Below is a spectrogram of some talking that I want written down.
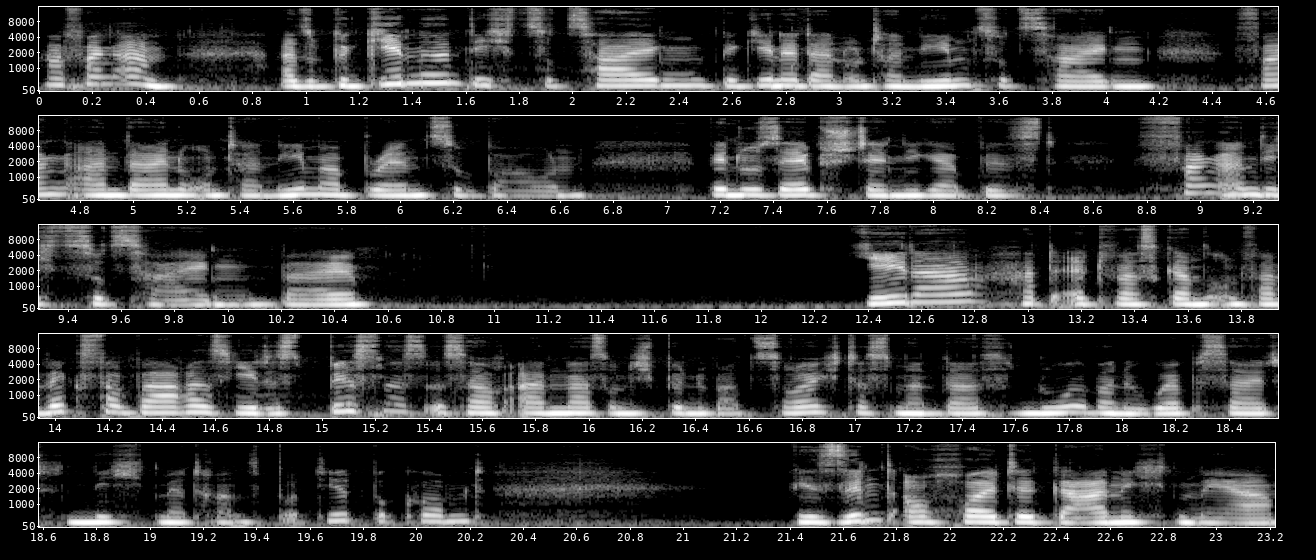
Ja, fang an. Also beginne dich zu zeigen, beginne dein Unternehmen zu zeigen, fang an, deine Unternehmerbrand zu bauen. Wenn du Selbstständiger bist, fang an, dich zu zeigen, weil jeder hat etwas ganz Unverwechselbares, jedes Business ist auch anders und ich bin überzeugt, dass man das nur über eine Website nicht mehr transportiert bekommt. Wir sind auch heute gar nicht mehr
